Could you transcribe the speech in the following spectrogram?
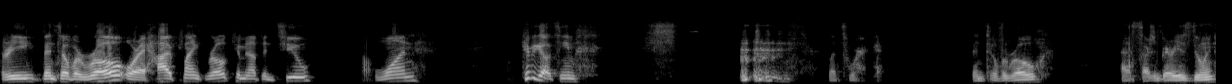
Three, bent over row or a high plank row coming up in two, one. Here we go, team. Let's work. Bent over row, as Sergeant Barry is doing.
